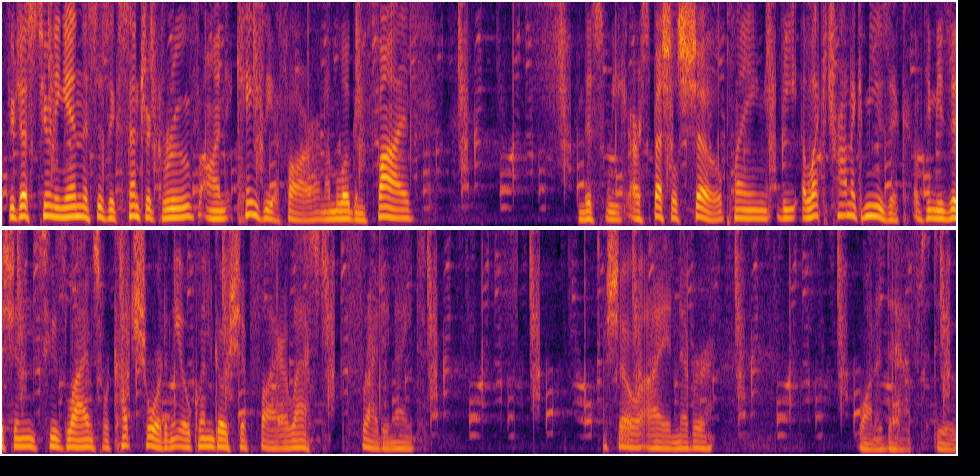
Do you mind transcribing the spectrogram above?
If you're just tuning in, this is Eccentric Groove on KZFR, and I'm Logan 5. And this week, our special show playing the electronic music of the musicians whose lives were cut short in the Oakland Ghost Ship fire last Friday night. A show I never wanted to have to do,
